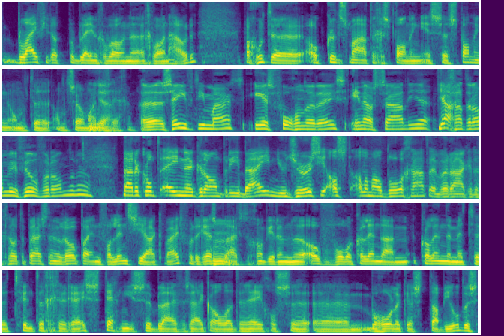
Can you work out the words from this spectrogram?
blijf je dat probleem gewoon, uh, gewoon houden. Maar goed, uh, ook kunstmatige spanning is uh, spanning, om het, om het zo maar ja. te zeggen. 17 maart, eerst volgende race in Australië. Ja. Gaat er dan weer veel veranderen? Nou, er komt één Grand Prix bij, in New Jersey, als het allemaal doorgaat. En we raken de grote prijs van Europa in Valencia kwijt. Voor de rest Hmm. blijft het gewoon weer een overvolle kalender, kalender met 20 races. Technisch blijven, zei ik al, de regels behoorlijk stabiel. Dus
